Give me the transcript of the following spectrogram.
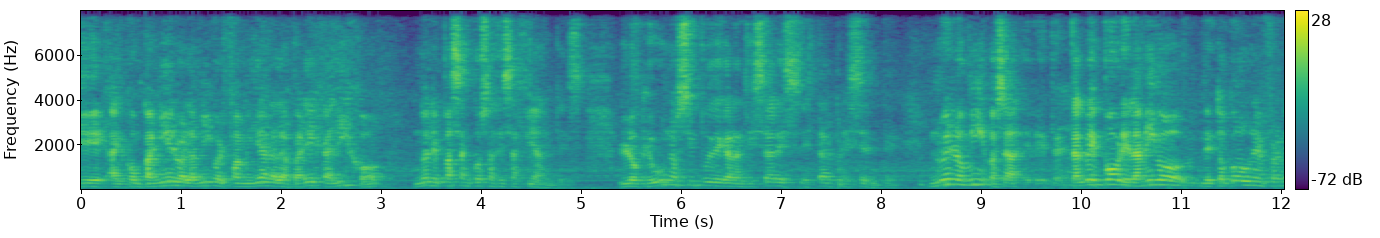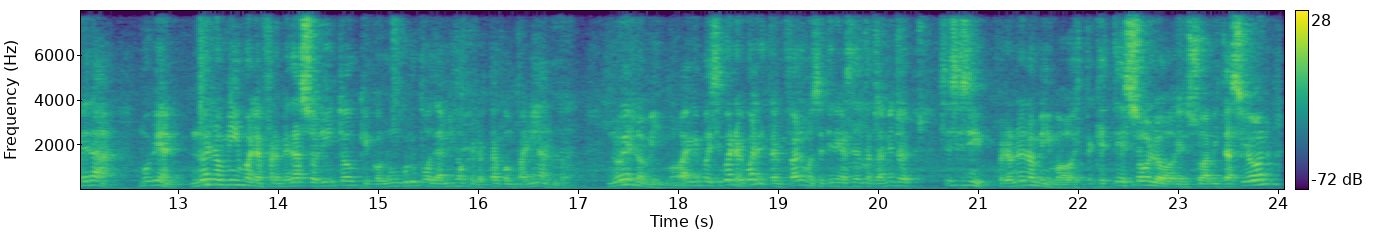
que al compañero, al amigo, al familiar, a la pareja, al hijo, no le pasan cosas desafiantes. Lo que uno sí puede garantizar es estar presente. No es lo mismo, o sea, eh, t- tal vez pobre, el amigo le tocó una enfermedad. Muy bien, no es lo mismo la enfermedad solito que con un grupo de amigos que lo está acompañando. No es lo mismo. Alguien puede decir, bueno, igual está enfermo, se tiene que hacer el tratamiento. Sí, sí, sí, pero no es lo mismo este, que esté solo en su habitación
